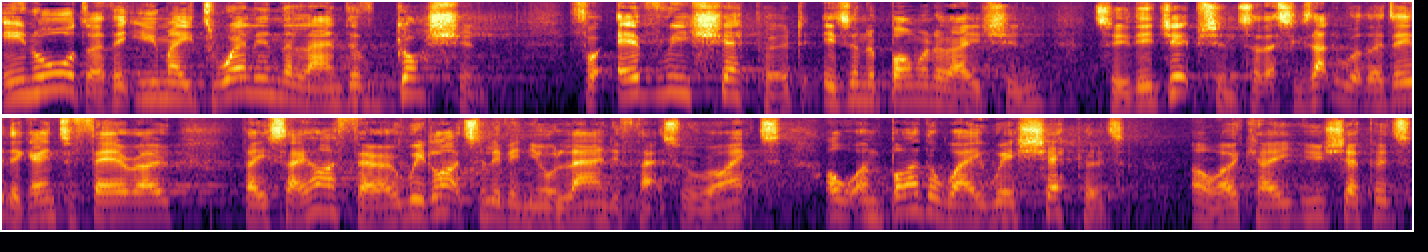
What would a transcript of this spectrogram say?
in order that you may dwell in the land of Goshen. For every shepherd is an abomination to the Egyptians. So that's exactly what they do. They're going to Pharaoh. They say, Hi, Pharaoh, we'd like to live in your land if that's all right. Oh, and by the way, we're shepherds. Oh, okay, you shepherds.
